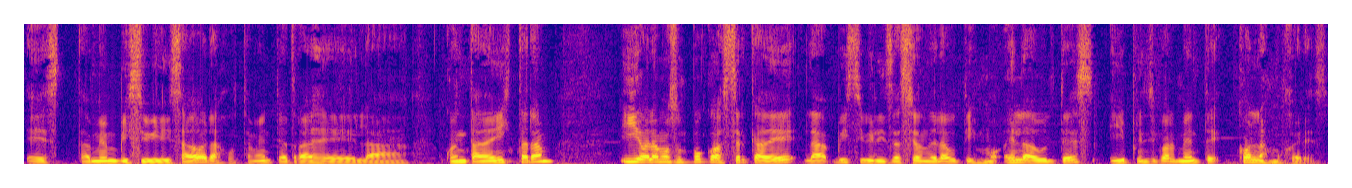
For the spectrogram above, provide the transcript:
es también visibilizadora justamente a través de la cuenta de Instagram. Y hablamos un poco acerca de la visibilización del autismo en la adultez y principalmente con las mujeres.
